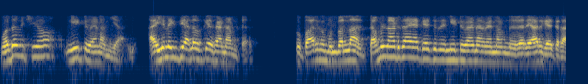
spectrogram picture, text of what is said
முத விஷயம் நீட் வேணாம்யா. அகில இந்திய அளவுக்கே வேண்டாம்ட்டார் இப்போ பாருங்க முன்பெல்லாம் தமிழ்நாடு தான் ஏன் கேட்குது நீட்டு வேணாம் வேணாம்னு வேற யாரு கேட்கறா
